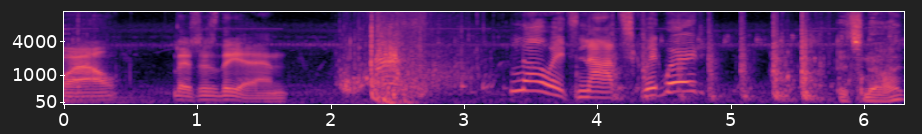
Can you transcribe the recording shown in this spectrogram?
Well, this is the end. No, it's not, Squidward. It's not?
